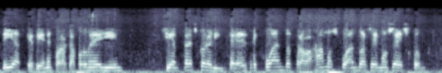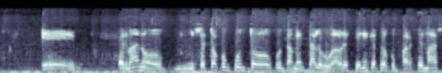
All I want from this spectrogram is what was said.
días que viene por acá por Medellín, siempre es con el interés de cuándo trabajamos, cuándo hacemos esto. Eh, hermano, usted toca un punto fundamental. Los jugadores tienen que preocuparse más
